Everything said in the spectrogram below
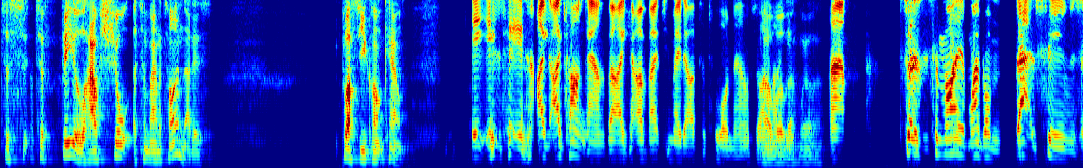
to to feel how short a amount of time that is. Plus, you can't count. It, it's I, I can't count, but I, I've actually made it up to four now. So Oh, I'm well done. Well done. Um, so, so my my problem that seems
